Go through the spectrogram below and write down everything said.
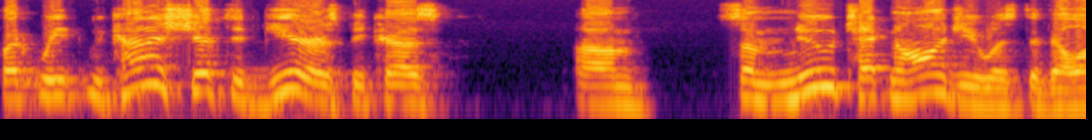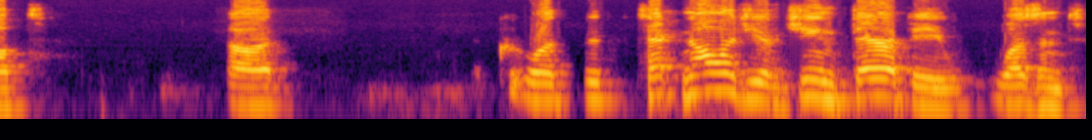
but we, we kind of shifted gears because um, some new technology was developed. Uh, well, the technology of gene therapy wasn't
